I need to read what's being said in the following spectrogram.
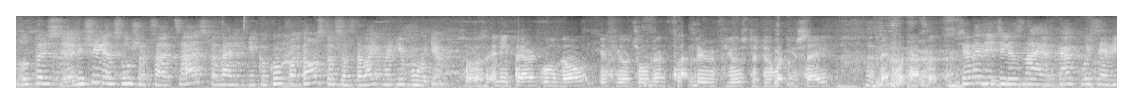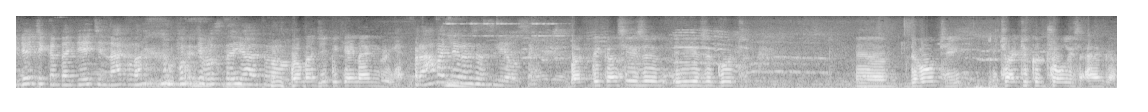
ну, то есть решили слушаться отца, сказали, никакого потомства создавать мы не будем. So as any parent will know, if your children flatly refuse to do what you say, then what happens? Все родители знают, как вы себя ведете, когда дети нагло противостоят вам. Brahmaji became angry. Брамаджи разозлился. But because he's a, he is a good um, devotee, he tried to control his anger.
